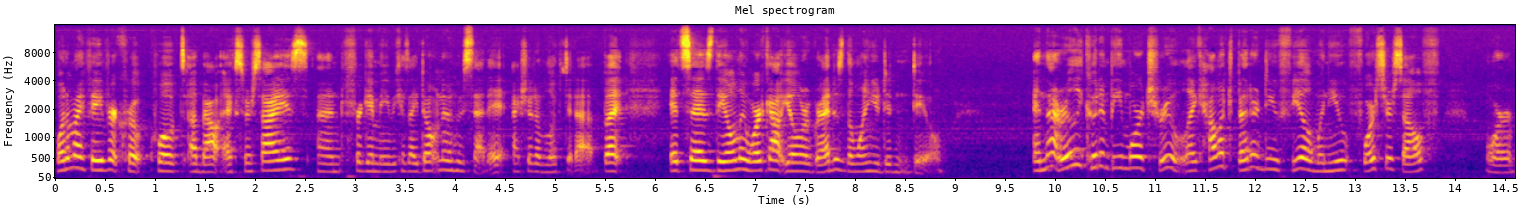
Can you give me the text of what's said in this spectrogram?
One of my favorite quotes about exercise, and forgive me because I don't know who said it, I should have looked it up, but it says, The only workout you'll regret is the one you didn't do. And that really couldn't be more true. Like, how much better do you feel when you force yourself, or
